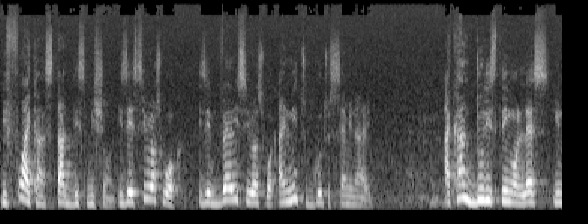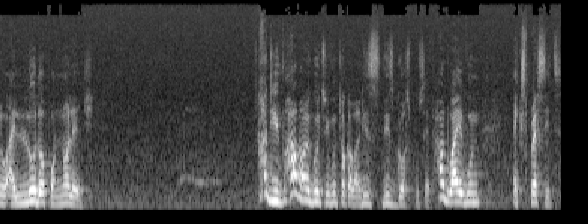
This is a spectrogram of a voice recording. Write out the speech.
before I can start this mission, it's a serious work. It's a very serious work. I need to go to seminary. I can't do this thing unless, you know, I load up on knowledge. How, do you, how am I going to even talk about this, this gospel self? How do I even express it?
